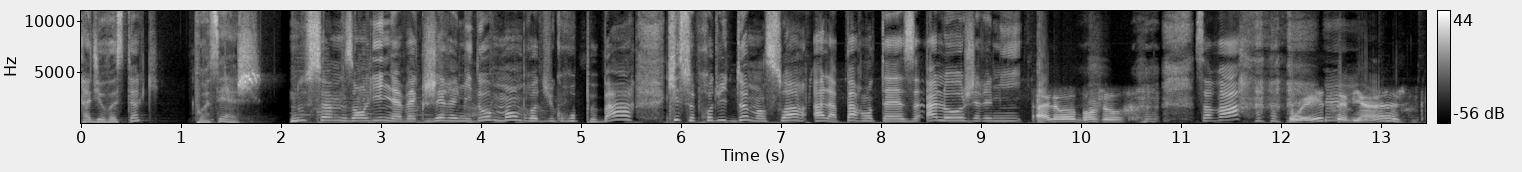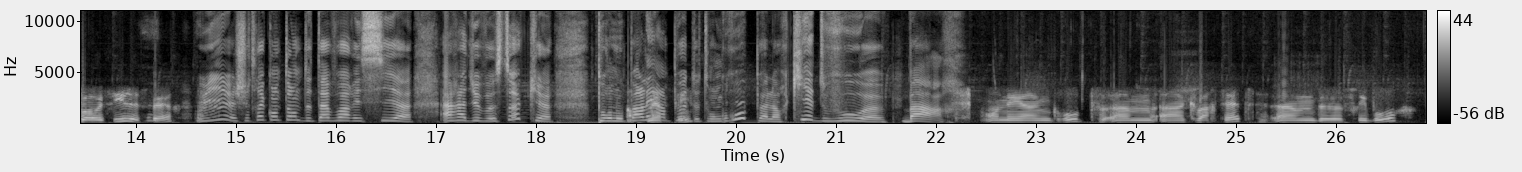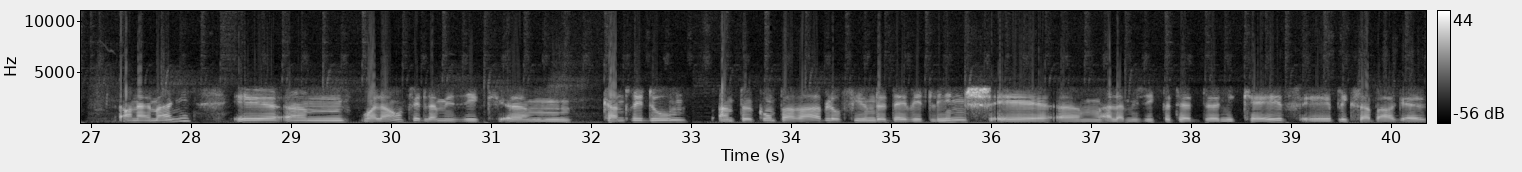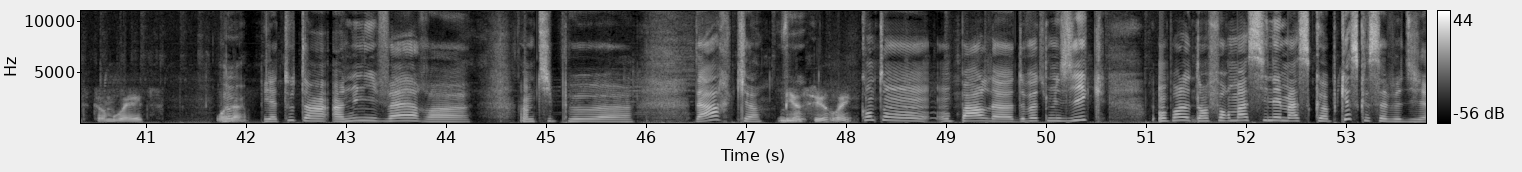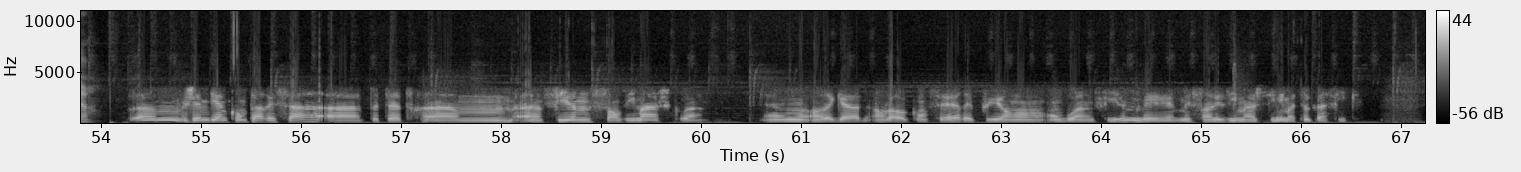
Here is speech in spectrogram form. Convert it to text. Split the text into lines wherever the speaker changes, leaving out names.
radiovostok.ch.
Nous sommes en ligne avec Jérémy Do, membre du groupe Bar, qui se produit demain soir à la parenthèse. Allô Jérémy
Allô, bonjour.
Ça va?
Oui, très bien. Toi aussi, j'espère.
Oui, je suis très contente de t'avoir ici euh, à Radio Vostok pour nous parler un peu de ton groupe. Alors, qui êtes-vous, euh, Bar?
On est un groupe, euh, un quartet euh, de Fribourg, en Allemagne. Et euh, voilà, on fait de la musique euh, country doom, un peu comparable au film de David Lynch et euh, à la musique peut-être de Nick Cave et Blixa Bargeld, Tom Waits. Voilà.
Donc, Il y a tout un, un univers euh, un petit peu euh, dark.
Bien sûr, oui.
Quand on, on parle de votre musique, on parle d'un format cinémascope. Qu'est-ce que ça veut dire?
Euh, J'aime bien comparer ça à peut-être euh, un film sans image, quoi. Euh, on regarde, on va au concert et puis on, on voit un film, mais, mais sans les images cinématographiques.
